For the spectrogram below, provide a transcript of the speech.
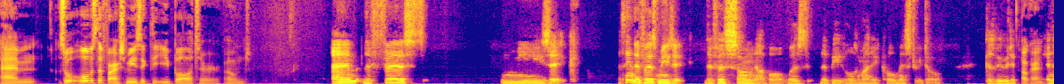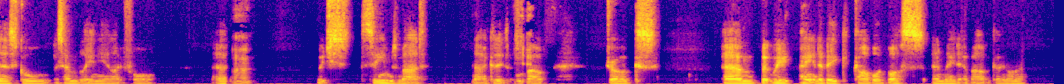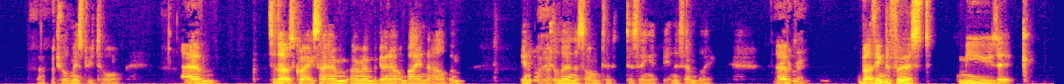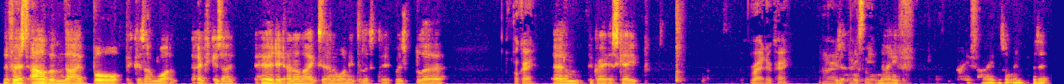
Um. So what was the first music that you bought or owned? Um. The first music, I think the first music the first song that I bought was the Beatles' Magical Mystery Tour because we were okay. in a school assembly in year like four, uh, uh-huh. which seems mad now because it's yeah. about drugs. Um, but we painted a big cardboard bus and made it about going on a, a mystery tour. Um, so that was quite exciting. I remember going out and buying that album in order Uh-huh. to learn the song to, to sing it in assembly. Right, Um, okay. But I think the first music, the first album that I bought because I want because I heard it and I liked it and I wanted to listen to it was Blur, Okay. um, The Great Escape. Right, okay. All right, Was it excellent. 90 95 or something? Was it?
